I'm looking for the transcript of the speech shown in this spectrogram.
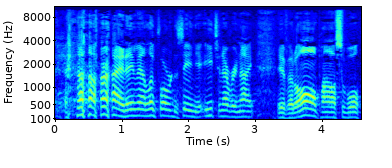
all right, amen. Look forward to seeing you each and every night, if at all possible.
